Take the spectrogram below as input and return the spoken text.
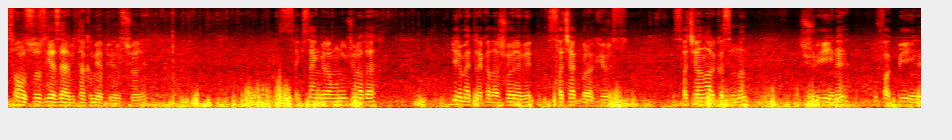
sonsuz gezer bir takım yapıyoruz şöyle. 80 gramın ucuna da 1 metre kadar şöyle bir saçak bırakıyoruz. Saçağın arkasından şu iğne ufak bir iğne.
